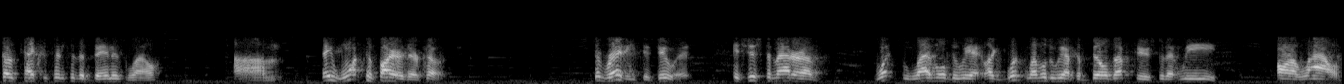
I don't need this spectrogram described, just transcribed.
throw Texas into the bin as well. Um, they want to fire their coach. They're ready to do it. It's just a matter of what level do we like? What level do we have to build up to so that we are allowed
